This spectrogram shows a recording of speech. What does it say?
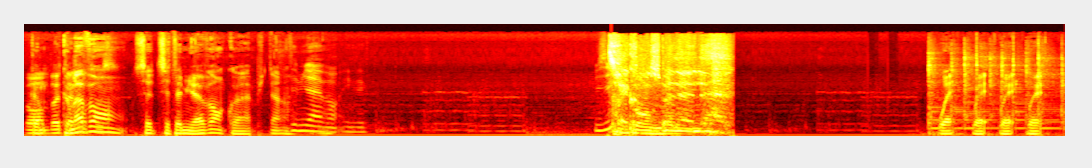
comme bah, comme t'as avant. C'était mieux avant, quoi. Putain. C'était mieux avant, exactement. Musique Fréquence banane. Ouais, ouais, ouais, ouais.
